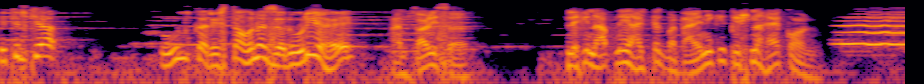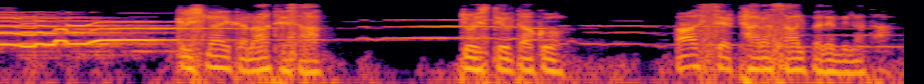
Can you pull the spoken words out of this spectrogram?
लेकिन क्या खून का रिश्ता होना ज़रूरी है? आई एम सॉरी सर लेकिन आपने आज तक बताया नहीं कि कृष्णा है कौन। कृष्णा एक अनाथ है साहब जो इस देवता को आज से 18 साल पहले मिला था।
